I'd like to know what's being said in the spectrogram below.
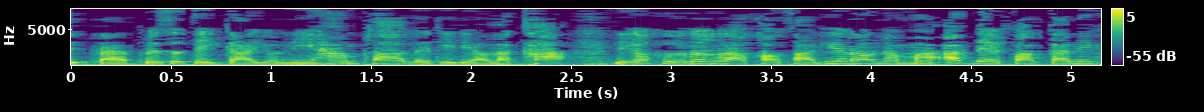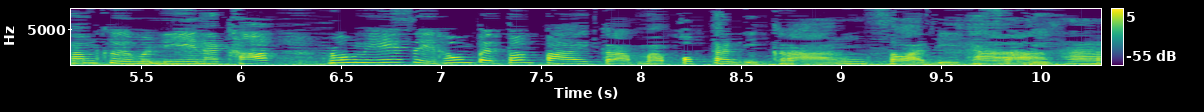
18 พฤศจิกายนนี้ห้ามพลาดเลยทีเดียวละค่ะ นี่ก็คือเรื่องราวข่าวสารที่เรานำมาอัปเดตฝากกันในค่ำคืนวันนี้นะคะพรุ่งนี้สี่ทุ่มเป็นต้นไปกลับมาพบกันอีกครั้ง สวัสดีค่ะ สวัสดีค่ะ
